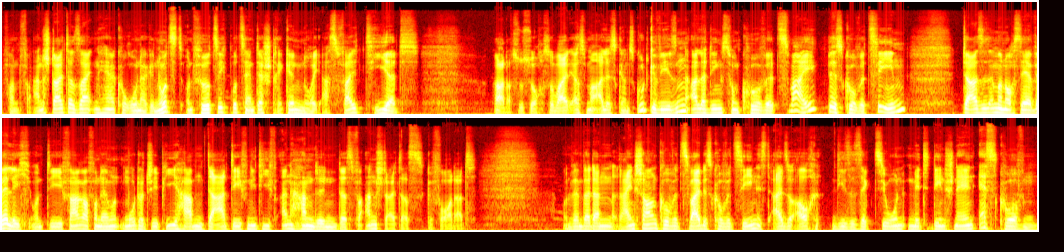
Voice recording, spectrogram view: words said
von Veranstalterseiten her Corona genutzt und 40% der Strecke neu asphaltiert. Ja, das ist doch soweit erstmal alles ganz gut gewesen. Allerdings von Kurve 2 bis Kurve 10, da ist es immer noch sehr wellig und die Fahrer von der MotoGP haben da definitiv ein Handeln des Veranstalters gefordert. Und wenn wir dann reinschauen, Kurve 2 bis Kurve 10 ist also auch diese Sektion mit den schnellen S-Kurven.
